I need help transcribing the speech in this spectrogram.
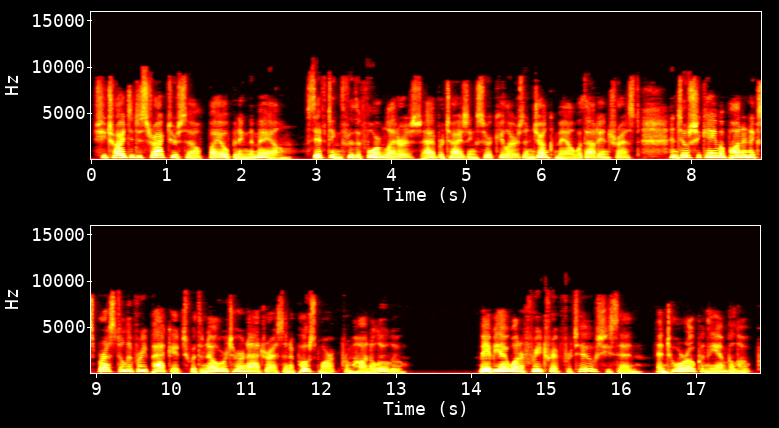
She tried to distract herself by opening the mail, sifting through the form letters, advertising circulars, and junk mail without interest, until she came upon an express delivery package with no return address and a postmark from Honolulu. Maybe I want a free trip for two, she said, and tore open the envelope.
